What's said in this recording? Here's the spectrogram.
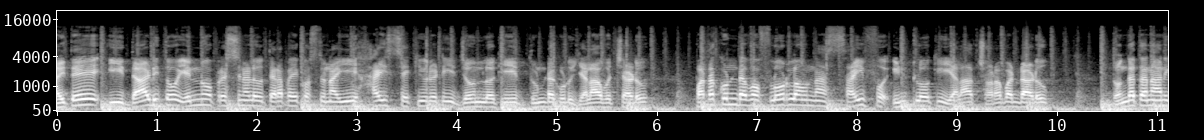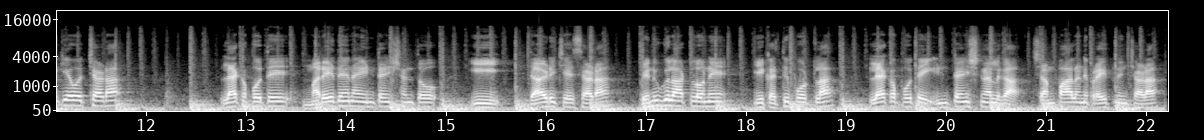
అయితే ఈ దాడితో ఎన్నో ప్రశ్నలు తెరపైకొస్తున్నాయి. హై సెక్యూరిటీ జోన్లోకి దుండగుడు ఎలా వచ్చాడు? పదకొండవ ఫ్లోర్లో ఉన్న సైఫ్ ఇంట్లోకి ఎలా చొరబడ్డాడు? దొంగతనానికే వచ్చాడా? లేకపోతే మరేదైనా ఇంటెన్షన్తో ఈ దాడి చేశాడా? పెనుగులాట్లోనే ఈ కత్తిపోట్ల? లేకపోతే ఇంటెన్షనల్గా చంపాలని ప్రయత్నించాడా?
